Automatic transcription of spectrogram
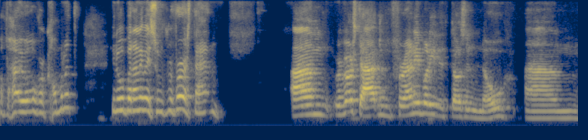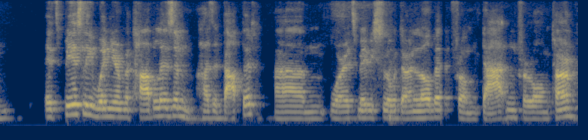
of how overcoming it. You know, but anyway, so reverse that. Um, reverse dieting for anybody that doesn't know, um, it's basically when your metabolism has adapted, um, where it's maybe slowed down a little bit from dieting for long term,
